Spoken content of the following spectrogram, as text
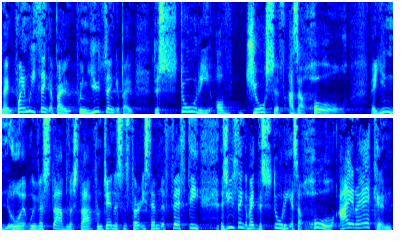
Now, when we think about, when you think about the story of Joseph as a whole, now you know it, we've established that from Genesis 37 to 50. As you think about the story as a whole, I reckon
